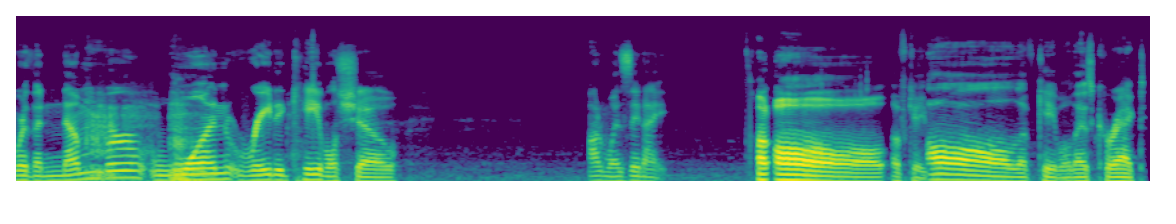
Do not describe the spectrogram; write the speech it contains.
were the number one rated cable show on Wednesday night. On all of cable. All of cable, that's correct.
